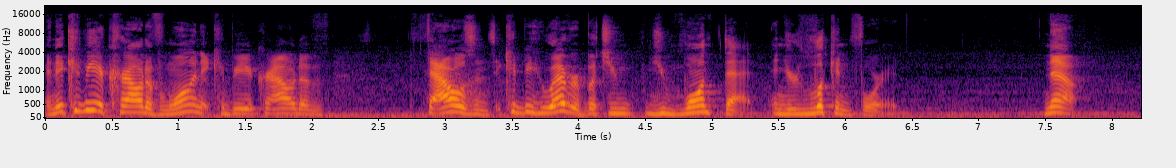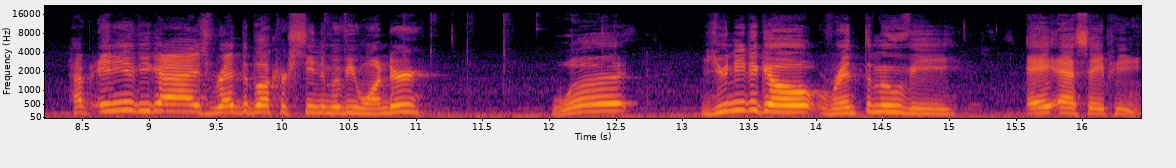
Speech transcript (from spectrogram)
And it could be a crowd of one, it could be a crowd of thousands, it could be whoever, but you, you want that and you're looking for it. Now, have any of you guys read the book or seen the movie Wonder? What? You need to go rent the movie ASAP.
